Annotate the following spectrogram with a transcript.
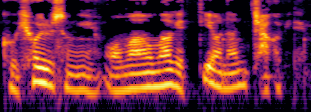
그 효율성이 어마어마하게 뛰어난 작업이 됩니다.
